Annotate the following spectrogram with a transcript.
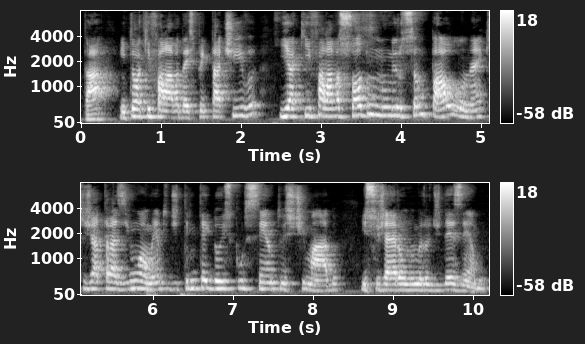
tá? Então aqui falava da expectativa e aqui falava só do número São Paulo, né, que já trazia um aumento de 32% estimado. Isso já era um número de dezembro.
